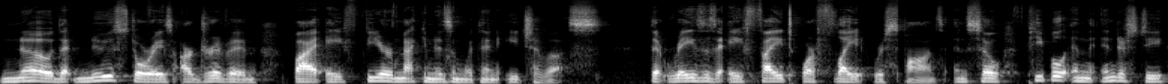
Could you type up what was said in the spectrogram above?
know that news stories are driven by a fear mechanism within each of us that raises a fight or flight response. And so people in the industry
